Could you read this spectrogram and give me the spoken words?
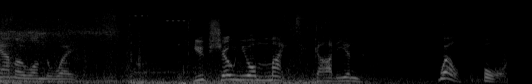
Ammo on the way. You've shown your might, Guardian. Well fought.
